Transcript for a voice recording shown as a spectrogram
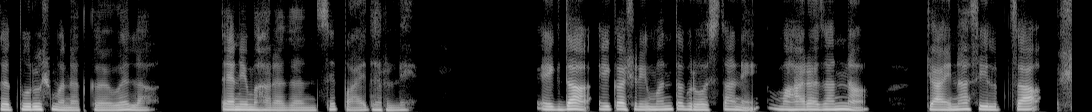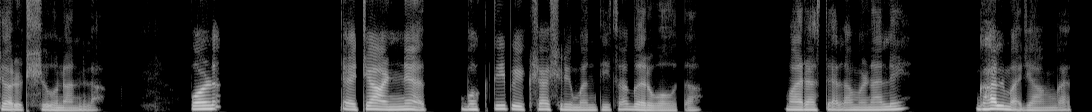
सत्पुरुष मनात कळवला. त्याने महाराजांचे पाय धरले. एकदा एका श्रीमंत गृहस्थाने महाराजांना चायना सिल्कचा शर्ट शिवून आणला. पण त्याच्या आणण्यात भक्तीपेक्षा श्रीमंतीचा गर्व होता. महाराज त्याला म्हणाले घाल माझ्या अंगात.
